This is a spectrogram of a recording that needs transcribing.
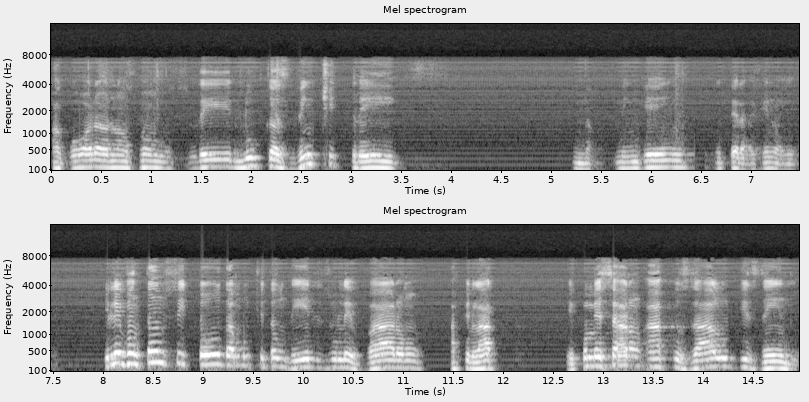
Agora nós vamos ler Lucas 23. Não, ninguém interagindo ainda. E levantando-se toda a multidão deles, o levaram a Pilatos e começaram a acusá-lo, dizendo:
